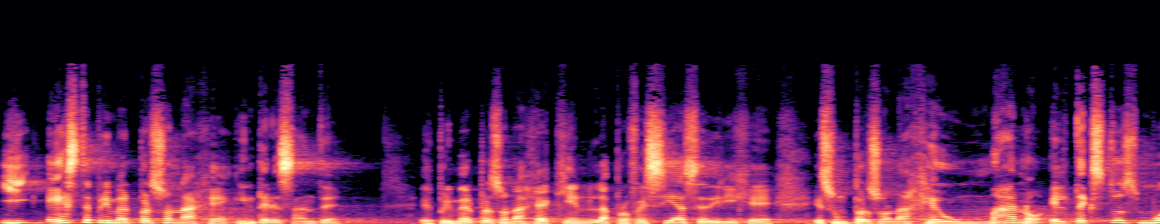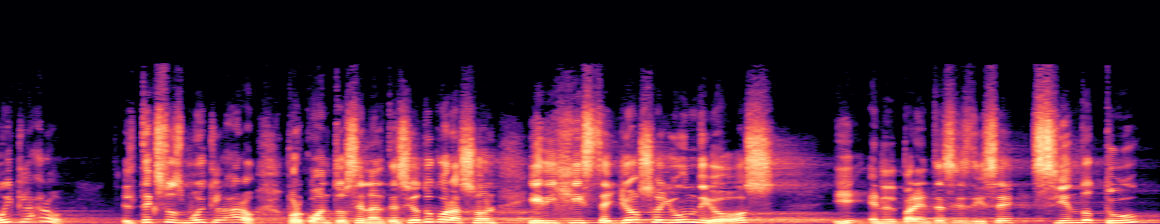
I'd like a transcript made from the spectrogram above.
Y este primer personaje, interesante, el primer personaje a quien la profecía se dirige es un personaje humano. El texto es muy claro. El texto es muy claro. Por cuanto se enalteció tu corazón y dijiste, yo soy un Dios, y en el paréntesis dice, siendo tú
